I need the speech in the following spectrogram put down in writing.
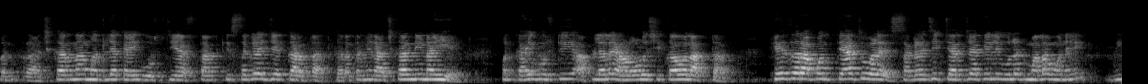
पण राजकारणामधल्या काही गोष्टी असतात की सगळे जे करतात खरं तर मी राजकारणी नाही आहे पण काही गोष्टी आपल्याला हळूहळू शिकावं लागतात. हे जर आपण त्याच वेळेस सगळ्याची चर्चा केली उलट मला म्हणे मी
